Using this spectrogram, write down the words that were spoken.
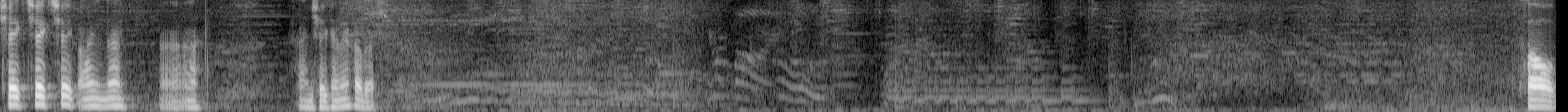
Çek çek çek aynen. Ha. Sen çekene kadar. Sağ ol.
